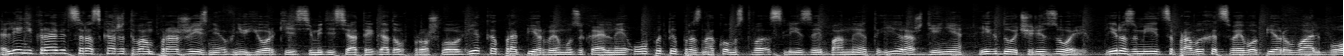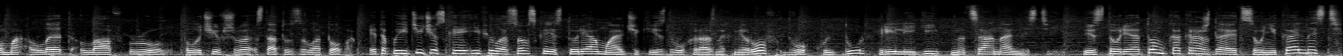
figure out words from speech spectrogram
Лени Кравиц Кравец расскажет вам про жизнь в Нью-Йорке 70-х годов прошлого века, про первые музыкальные опыты, про знакомство с Лизой Банет и рождение их дочери Зои. И, разумеется, про выход своего первого альбома «Let Love Rule», получившего статус золотого. Это поэтическая и философская история о мальчике из двух разных миров, двух культур, религий, национальностей. История о том, как рождается уникальность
